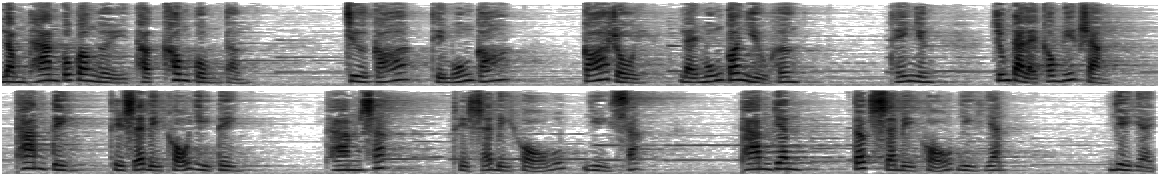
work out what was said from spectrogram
Lòng tham của con người thật không cùng tận. Chưa có thì muốn có, có rồi lại muốn có nhiều hơn. Thế nhưng, chúng ta lại không biết rằng tham tiền thì sẽ bị khổ vì tiền, tham sắc thì sẽ bị khổ vì sắc, tham danh tất sẽ bị khổ vì danh. Vì vậy,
